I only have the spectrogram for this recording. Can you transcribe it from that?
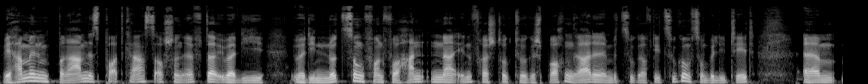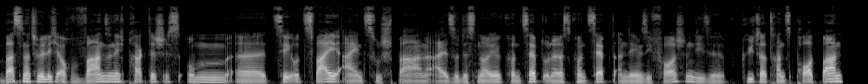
Wir haben im Rahmen des Podcasts auch schon öfter über die, über die Nutzung von vorhandener Infrastruktur gesprochen, gerade in Bezug auf die Zukunftsmobilität, ähm, was natürlich auch wahnsinnig praktisch ist, um äh, CO2 einzusparen. Also das neue Konzept oder das Konzept, an dem Sie forschen, diese Gütertransportbahn,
